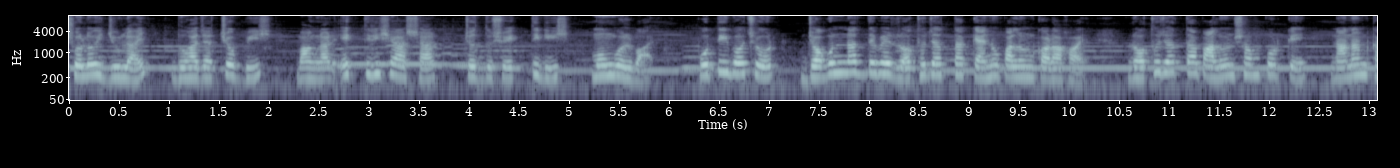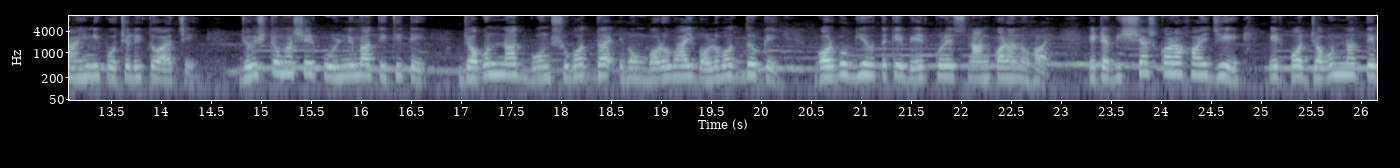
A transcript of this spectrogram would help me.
ষোলোই জুলাই দু হাজার চব্বিশ, বাংলার একত্রিশে আষাঢ় চোদ্দোশো একত্রিশ, মঙ্গলবার। প্রতি বছর জগন্নাথ দেবের রথযাত্রা কেন পালন করা হয়? রথযাত্রা পালন সম্পর্কে নানান কাহিনী প্রচলিত আছে। জ্যৈষ্ঠ মাসের পূর্ণিমা তিথিতে জগন্নাথ বোন সুভদ্রা এবং বড় ভাই বলভদ্রকে গর্ভগৃহ থেকে বের করে স্নান করানো হয়। এটা বিশ্বাস করা হয় যে, এরপর জগন্নাথ দেব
